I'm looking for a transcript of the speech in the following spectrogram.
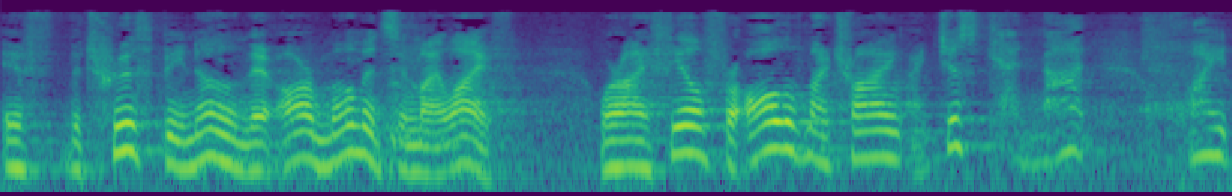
if the truth be known, there are moments in my life where I feel for all of my trying, I just cannot quite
